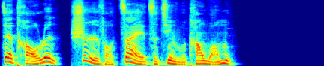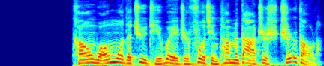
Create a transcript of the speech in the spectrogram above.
再讨论是否再次进入汤王墓。唐王墓的具体位置，父亲他们大致是知道了，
